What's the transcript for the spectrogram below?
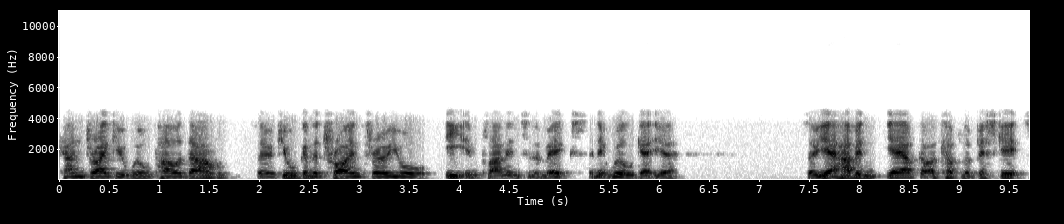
can drag your willpower down. So if you're going to try and throw your eating plan into the mix and it will get you. So yeah having yeah i've got a couple of biscuits.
